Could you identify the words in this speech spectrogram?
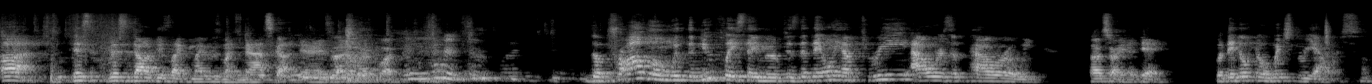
uh, this this dog is like my was my mascot there. It's what I work for. The problem with the new place they moved is that they only have three hours of power a week. Oh, sorry, a day. But they don't know which three hours.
